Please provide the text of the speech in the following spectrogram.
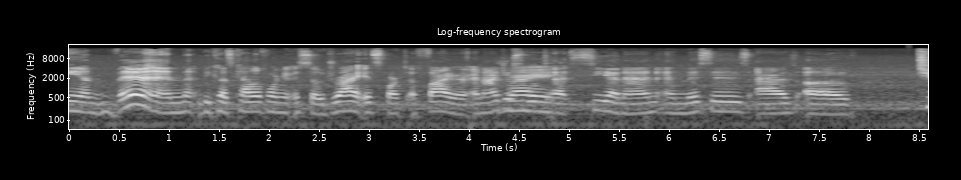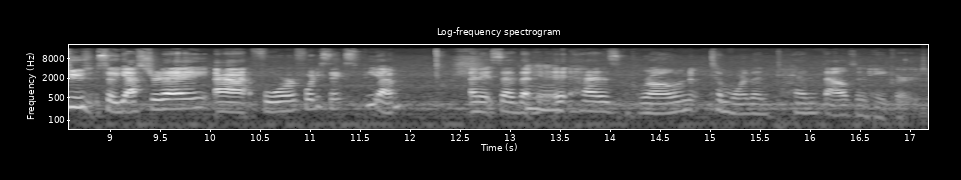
And then, because California is so dry, it sparked a fire. And I just Right. looked at CNN, and this is as of Tuesday. So yesterday at 4:46 p.m., and it said that Mhm. it has grown to more than 10,000 acres.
